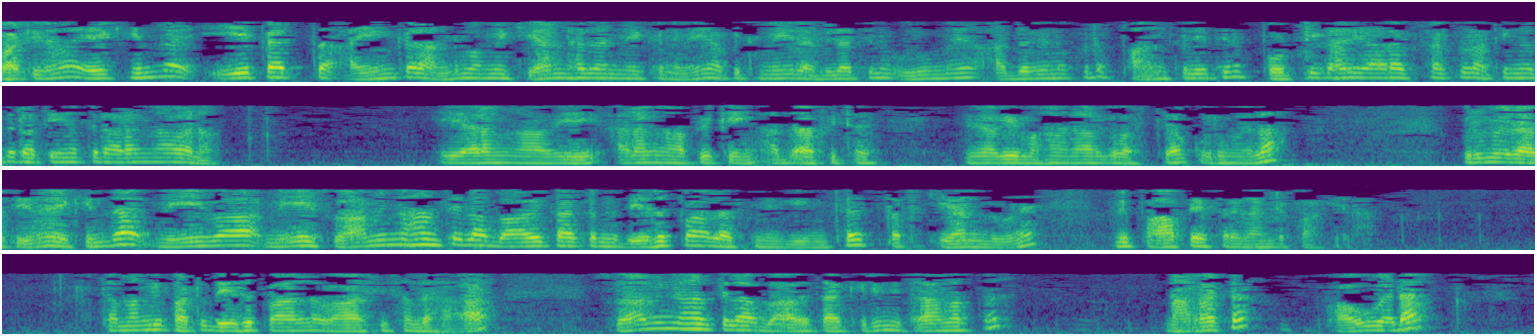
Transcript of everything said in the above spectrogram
වටිනවා. ඒකින්ද ඒ පැත්ත අයින් කරන්න මම කියන්න හදන්නේ ඒක නෙවෙයි අපිට මේ ලැබිලා තියෙන උරුමය අද වෙනකොට පන්සලේ තියෙන පොට්ටි හරි ආරක්ෂා කරලා අතින් අතට අතින් අතට අරන් ආවනම්. ඒ අරන් ආවේ අරන් ආපෙකින් අද අපිට මේ වගේ මහා නාර්ග වස්තුවක් උරුම වෙලා උරුම වෙලා තියෙනවා. ඒකින්ද මේවා මේ ස්වාමීන් වහන්සේලා භාවිතා කරන දේශපාලඥයින්ට අපි කියන්න ඕනේ මේ පාපය කරගන්න එපා කියලා. තමන්ගේ පටු දේශපාලන වාසි සඳහා ස්වාමීන් වහන්සේලා භාවිතා කිරීම ඉතාමත්ම නරක පව් වැඩක්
